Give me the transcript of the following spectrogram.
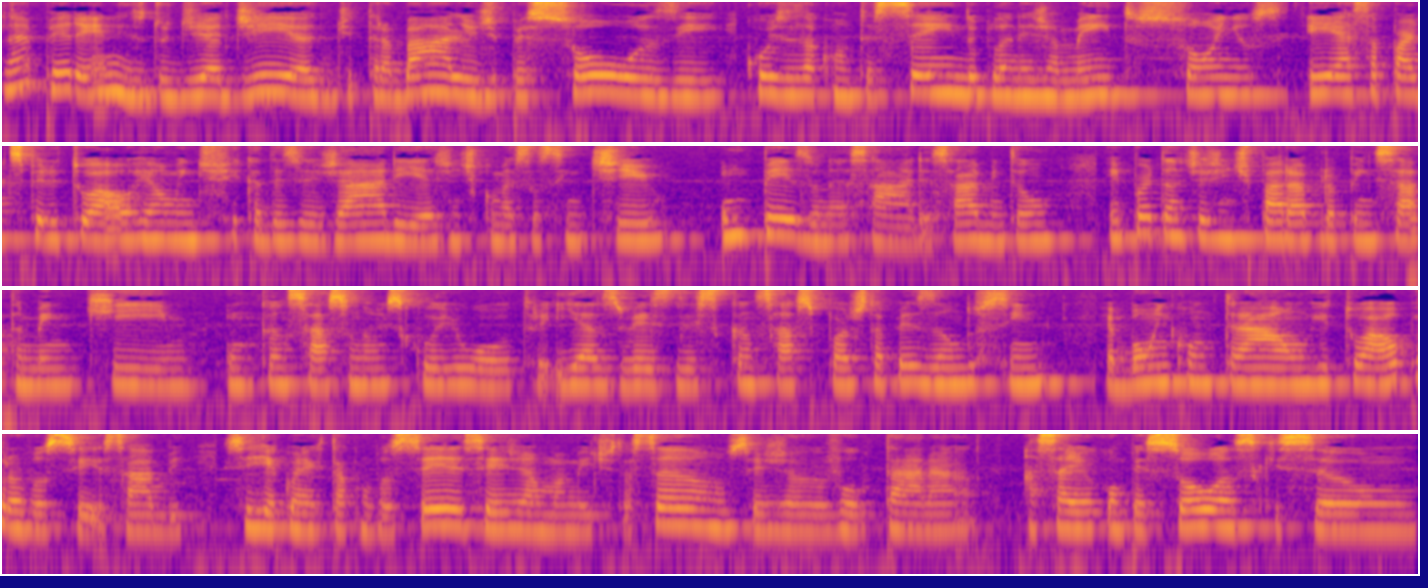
né, perenes do dia a dia, de trabalho, de pessoas e coisas acontecendo, planejamentos, sonhos. E essa parte espiritual realmente fica a desejar e a gente começa a sentir um peso nessa área, sabe? Então, é importante a gente parar para pensar também que um cansaço não exclui o outro e às vezes esse cansaço pode estar pesando sim. É bom encontrar um ritual para você, sabe? Se reconectar com você, seja uma meditação, seja voltar a, a sair com pessoas que são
